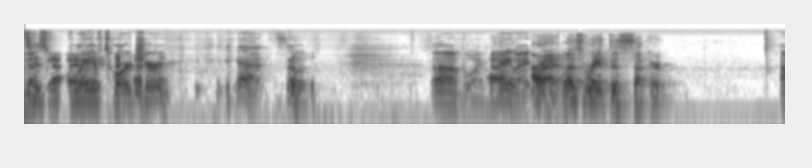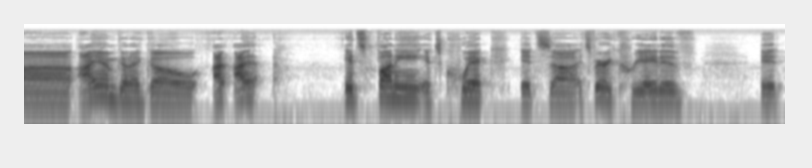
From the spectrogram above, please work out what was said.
that's that his way of torture yeah so oh boy All right. anyway all right, let's rate this sucker. Uh i am gonna go i i it's funny it's quick it's uh it's very creative it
